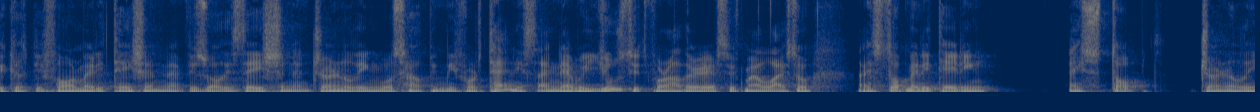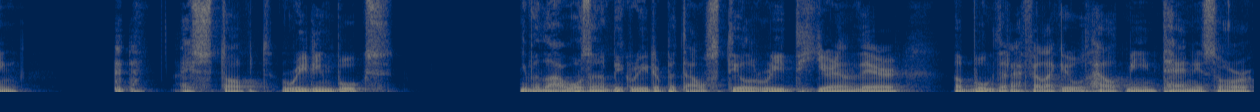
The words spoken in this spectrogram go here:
because before meditation and visualization and journaling was helping me for tennis i never used it for other areas of my life so i stopped meditating i stopped journaling i stopped reading books even though i wasn't a big reader but i'll still read here and there a book that i felt like it would help me in tennis or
